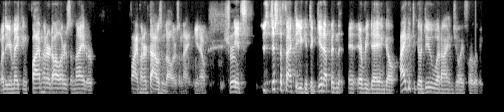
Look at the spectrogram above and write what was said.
Whether you're making five hundred dollars a night or five hundred thousand dollars a night, you know, sure. It's just just the fact that you get to get up in the, every day and go, I get to go do what I enjoy for a living,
